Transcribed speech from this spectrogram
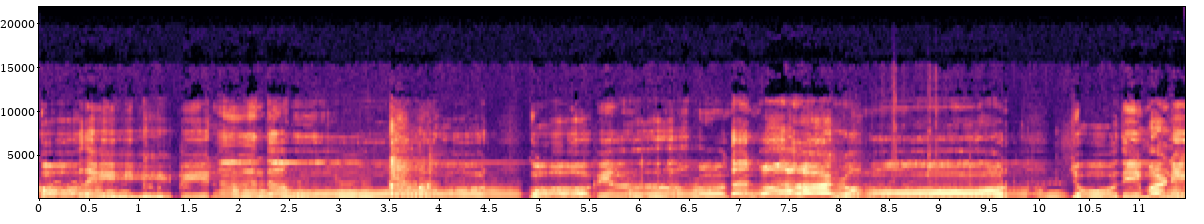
கோதை பிறந்த ஊர் கோவில்தன் வாழுமோர். ஜோதிமணி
